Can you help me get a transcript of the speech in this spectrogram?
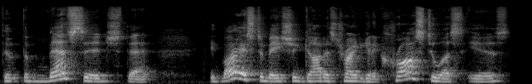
the, the message that, in my estimation, God is trying to get across to us is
